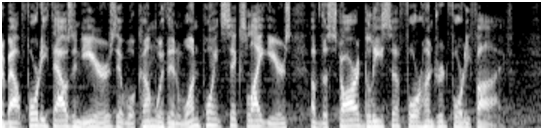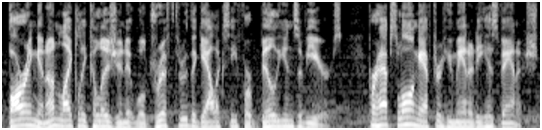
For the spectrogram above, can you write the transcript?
about 40,000 years, it will come within 1.6 light-years of the star Gliese 445. Barring an unlikely collision, it will drift through the galaxy for billions of years, perhaps long after humanity has vanished.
